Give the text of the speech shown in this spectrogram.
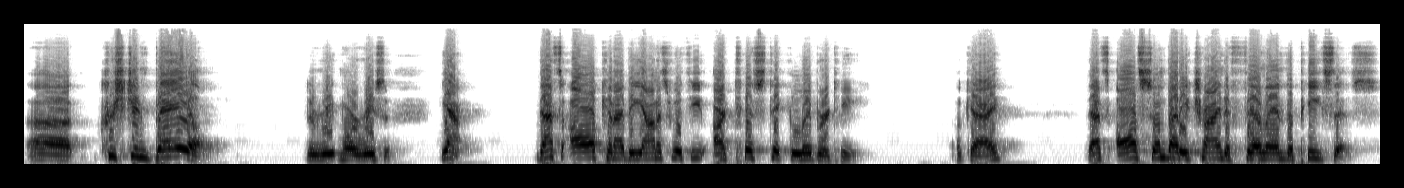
uh, Christian Bale, the re- more recent. Yeah, that's all, can I be honest with you? Artistic liberty. Okay? That's all somebody trying to fill in the pieces.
